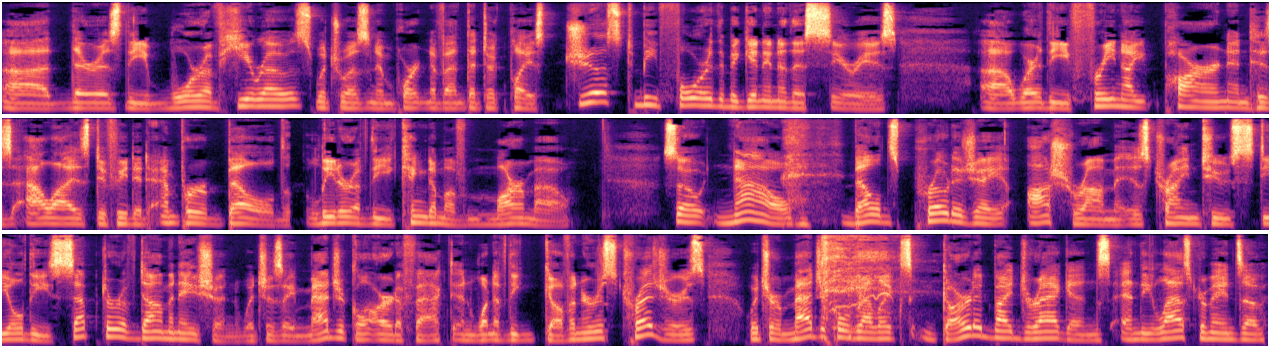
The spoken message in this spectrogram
Uh, there is the War of Heroes, which was an important event that took place just before the beginning of this series, uh, where the Free Knight Parn and his allies defeated Emperor Beld, leader of the Kingdom of Marmo. So now, Beld's protege Ashram is trying to steal the Scepter of Domination, which is a magical artifact and one of the governor's treasures, which are magical relics guarded by dragons and the last remains of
